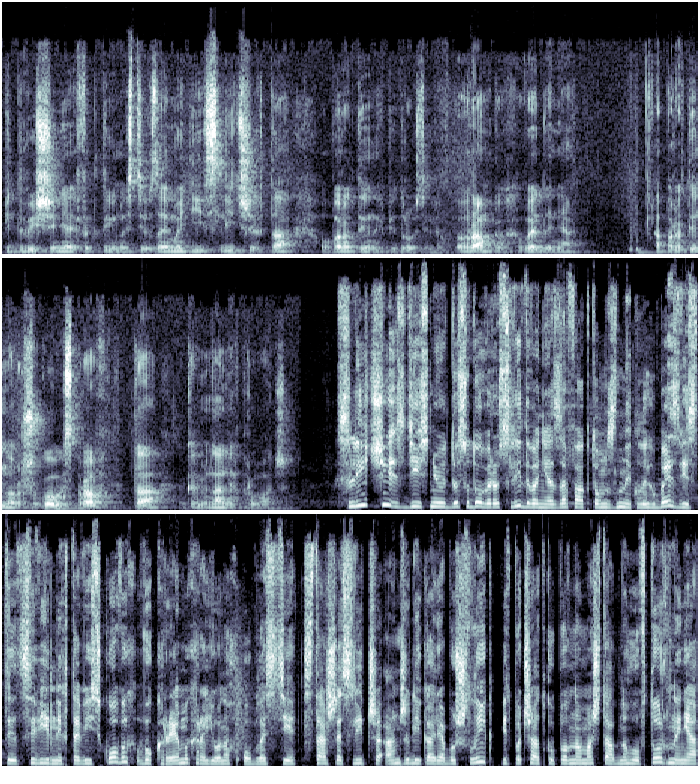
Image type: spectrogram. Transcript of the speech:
підвищення ефективності взаємодії слідчих та оперативних підрозділів в рамках ведення оперативно-розшукових справ та кримінальних проваджень. Слідчі здійснюють досудове розслідування за фактом зниклих безвісти цивільних та військових в окремих районах області. Старша слідча Анжеліка Рябошлик від початку повномасштабного вторгнення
